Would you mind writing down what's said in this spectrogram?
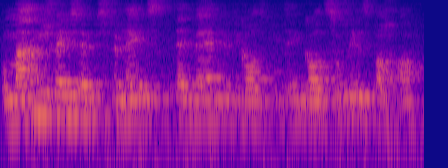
Und manchmal, wenn uns etwas verletzt, dann, werden, dann geht so vieles Bach ab.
